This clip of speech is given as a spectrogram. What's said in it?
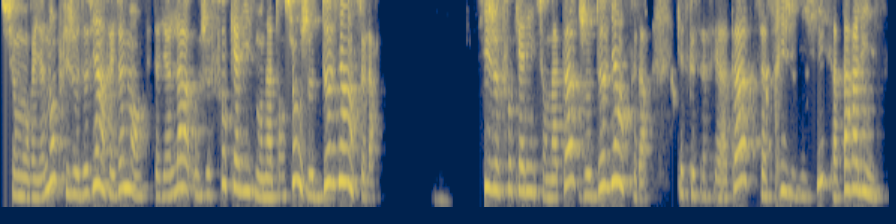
sur mon rayonnement, plus je deviens un rayonnement. C'est-à-dire là où je focalise mon attention, je deviens cela. Si je focalise sur ma peur, je deviens cela. Qu'est-ce que ça fait la peur? Ça se rigidifie, ça paralyse.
